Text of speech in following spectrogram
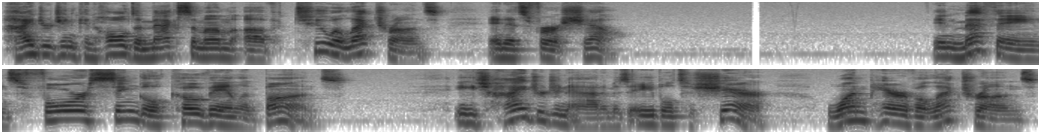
Hydrogen can hold a maximum of two electrons in its first shell. In methane's four single covalent bonds, each hydrogen atom is able to share one pair of electrons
